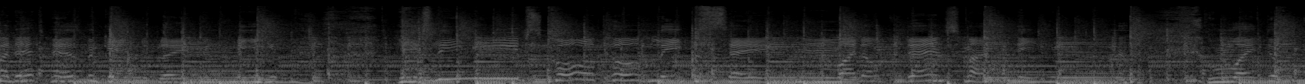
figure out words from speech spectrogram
My dead husband came to play with me. He sleeps cold, coldly saying, Why don't you dance, my dear? Why don't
